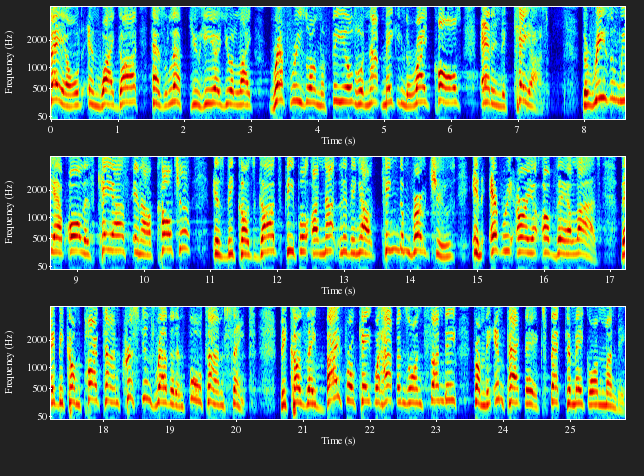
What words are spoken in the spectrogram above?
failed and why God has left you here. You're like referees on the field who are not making the right calls, adding to chaos. The reason we have all this chaos in our culture is because God's people are not living out kingdom virtues in every area of their lives. They become part time Christians rather than full time saints because they bifurcate what happens on Sunday from the impact they expect to make on Monday.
